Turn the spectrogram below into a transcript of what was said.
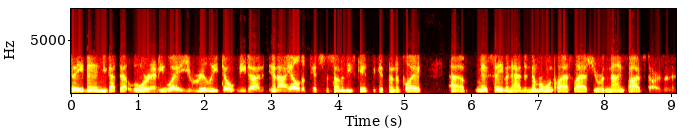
Saban, you got that lure anyway. You really don't need an NIL to pitch to some of these kids to get them to play. Uh, Nick Saban had the number one class last year with nine five stars in it.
